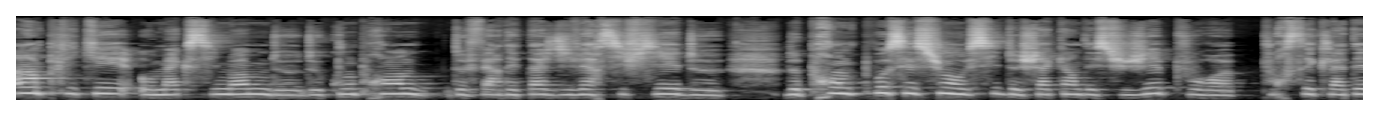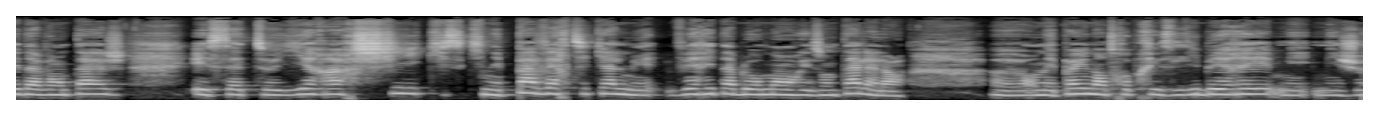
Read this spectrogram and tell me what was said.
euh, impliqué au maximum, de, de, comprendre, de faire des tâches diversifiées, de, de prendre possession aussi de chacun des sujets pour, pour s'éclater davantage. Et cette hiérarchie qui, qui n'est pas verticale mais véritablement horizontale. Alors, euh, on n'est pas une entreprise libérée, mais, mais je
